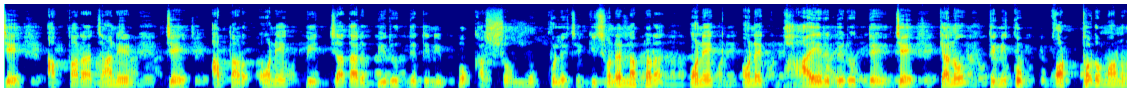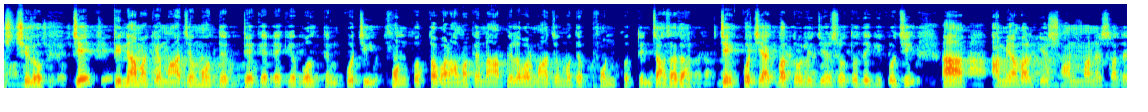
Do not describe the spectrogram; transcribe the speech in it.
যে আপনারা জানেন যে আপনার অনেক পিজ্জাদার বিরুদ্ধে তিনি প্রকাশ্য মুখ খুলেছে। কি শোনেন না আপনারা? অনেক অনেক ভাইয়ের বিরুদ্ধে যে, কেন? তিনি খুব কঠোর মানুষ ছিল। যে, তিনি আমাকে মাঝে মধ্যে ডেকে ডেকে বলতেন, কোচি, ফোন করতে আবার। আমাকে না পেলে আবার মাঝে মধ্যে ফোন করতেন চাচা যান যে, কোচি, একবার দলি যে এসো তো দেখি কোচি। হ্যাঁ আমি আবার গিয়ে সম্মানের সাথে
